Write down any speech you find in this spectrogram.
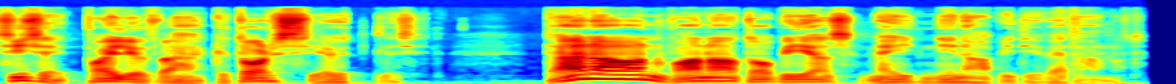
siis jäid paljud väheke torssi ja ütlesid, täna on vana Tobias meid ninapidi vedanud.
